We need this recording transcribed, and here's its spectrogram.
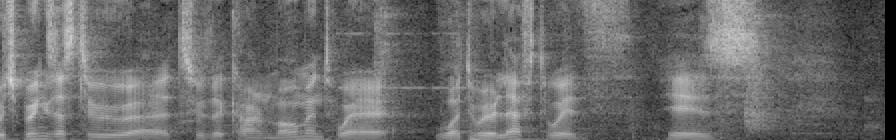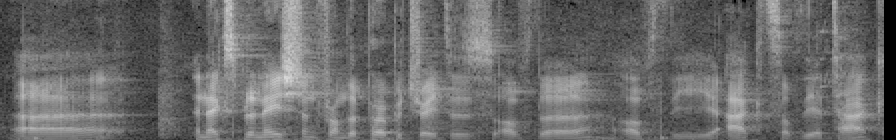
which brings us to, uh, to the current moment where what we're left with is uh, an explanation from the perpetrators of the, of the acts of the attack,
